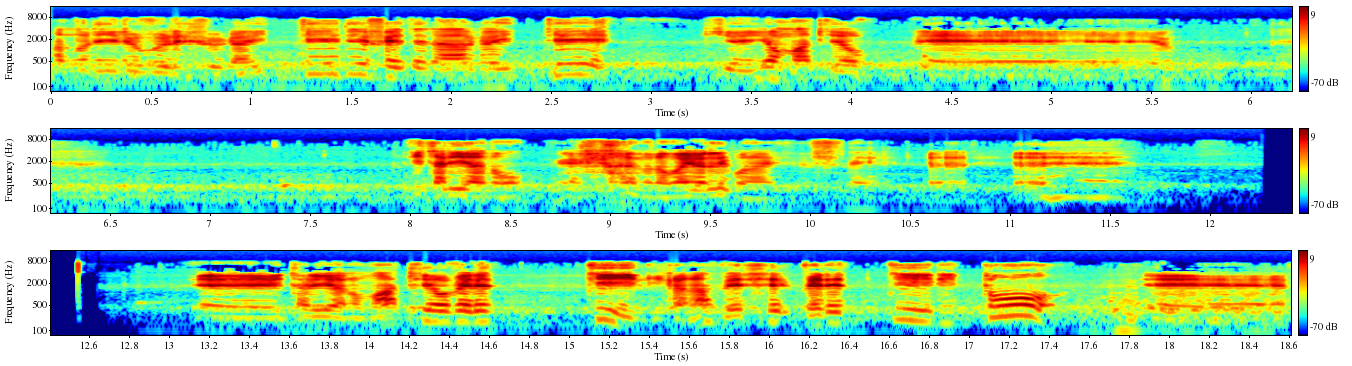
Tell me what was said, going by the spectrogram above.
アンドリー・ルブレフがいて、で、フェデラーがいて、9位がマテオ、えー、イタリアの、彼の名前が出てこないですね。えー、イタリアのマテオ・ベレッティーニかな？ベベレッティーニと、えー、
